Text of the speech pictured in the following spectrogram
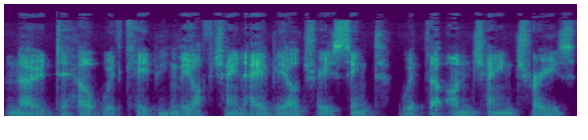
node to help with keeping the off-chain AVL trees synced with the on-chain trees.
